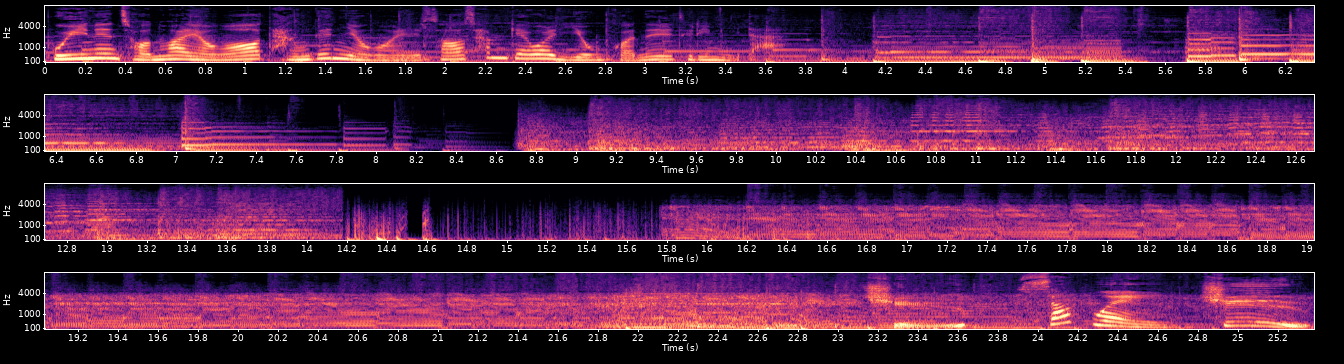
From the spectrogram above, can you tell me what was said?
보이는 전화 영어 당근 영어에서 3개월 이용권을 드립니다. Subway, tube.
